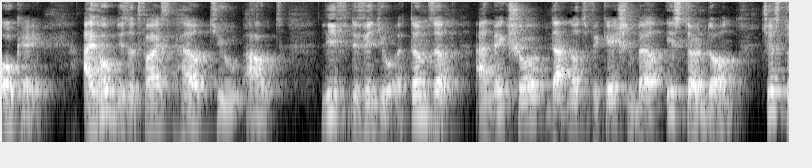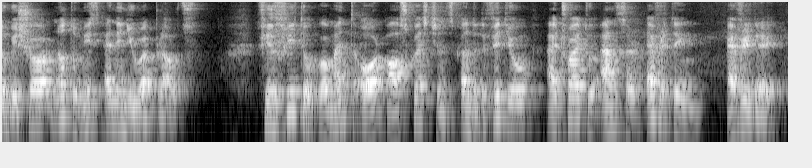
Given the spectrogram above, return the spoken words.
Okay, I hope this advice helped you out. Leave the video a thumbs up and make sure that notification bell is turned on just to be sure not to miss any new uploads. Feel free to comment or ask questions under the video, I try to answer everything every day.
